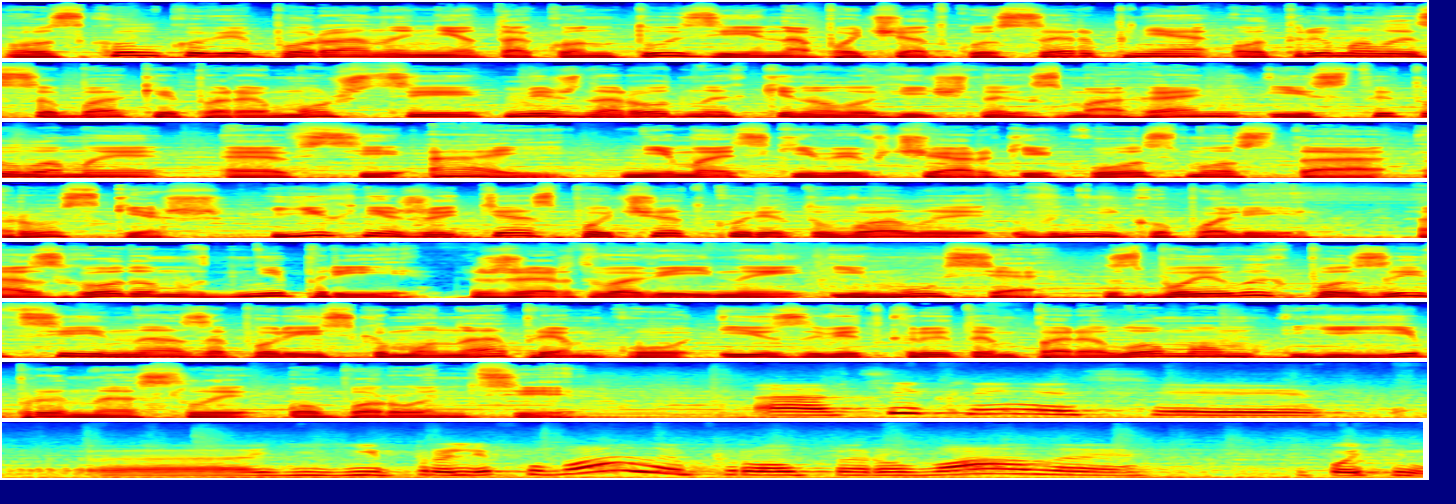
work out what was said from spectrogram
Осколкові поранення та контузії на початку серпня отримали собаки-переможці міжнародних кінологічних змагань із титулами FCI – німецькі вівчарки Космос та Розкіш. Їхнє життя спочатку рятували в Нікополі. А згодом в Дніпрі жертва війни і Муся з бойових позицій на запорізькому напрямку із відкритим переломом її принесли оборонці. Е, В цій клініці е, її пролікували, прооперували, потім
